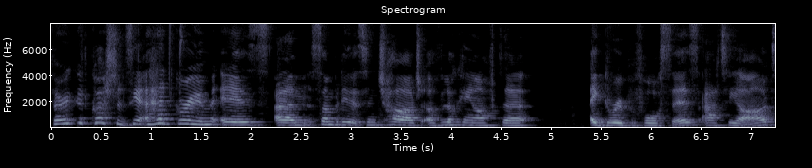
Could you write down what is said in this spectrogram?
Very good questions. Yeah, a head groom is um, somebody that's in charge of looking after a group of horses at a yard.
